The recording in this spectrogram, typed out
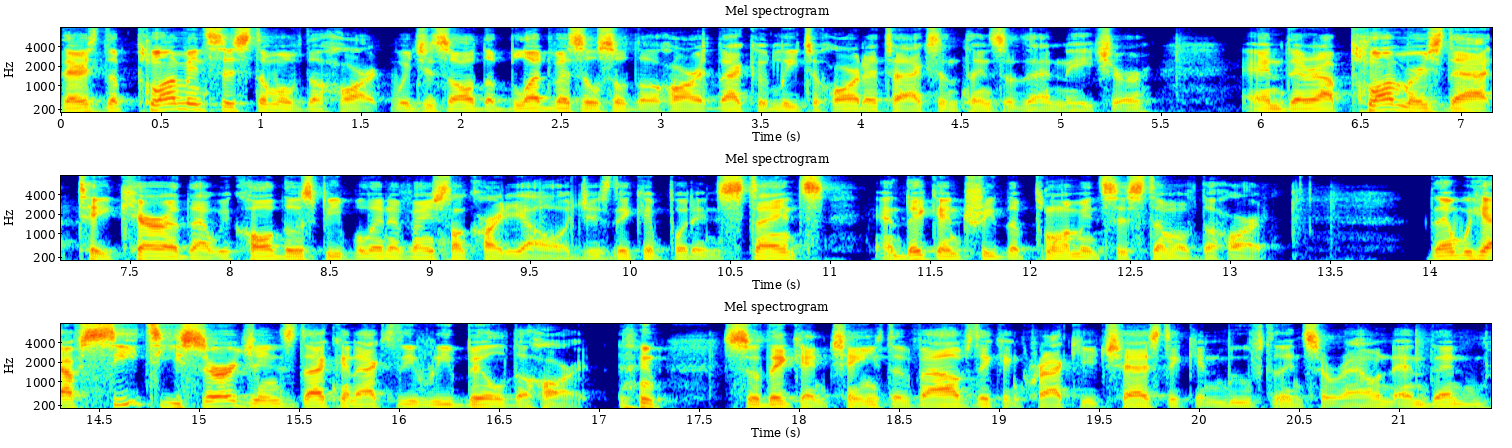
There's the plumbing system of the heart, which is all the blood vessels of the heart that could lead to heart attacks and things of that nature. And there are plumbers that take care of that. We call those people interventional cardiologists. They can put in stents and they can treat the plumbing system of the heart. Then we have CT surgeons that can actually rebuild the heart. so they can change the valves, they can crack your chest, they can move things around. And then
